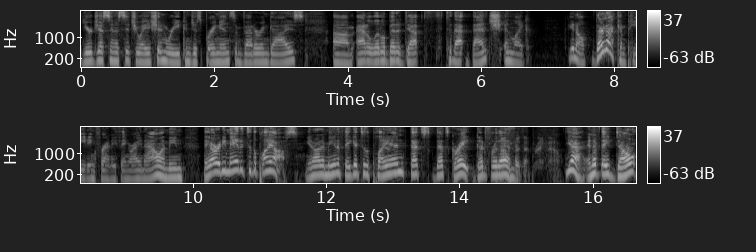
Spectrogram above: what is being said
you're just in a situation where you can just bring in some veteran guys, um, add a little bit of depth to that bench, and like, you know, they're not competing for anything right now. I mean, they already made it to the playoffs. You know what I mean? If they get to the play in, that's that's great, good for them. For them right now. Yeah, and if they don't,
